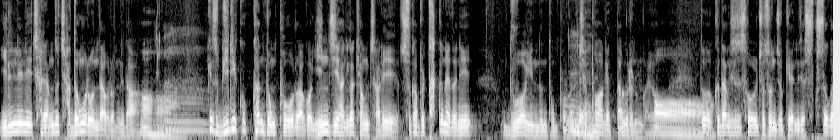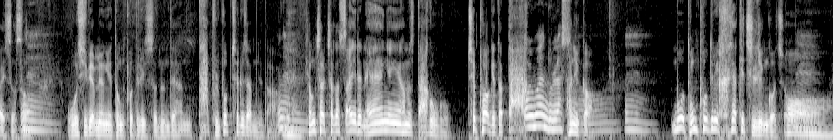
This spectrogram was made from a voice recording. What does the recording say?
112 차량도 자동으로 온다 그럽니다. 어허. 그래서 미립국한 동포라고 인지하니까 경찰이 수갑을 탁 꺼내더니 누워 있는 동포를 네. 체포하겠다 그러는 거예요. 어. 또그 당시 서울 조선족교회는 이제 숙소가 있어서 네. 50여 명의 동포들이 있었는데 한 다 불법 체류자입니다. 네. 경찰차가 사이렌 앵앵앵 하면서 딱 오고 체포하겠다 딱 얼마나 놀랐어요. 하니까. 네. 뭐 동포들이 하얗게 질린 거죠. 어.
